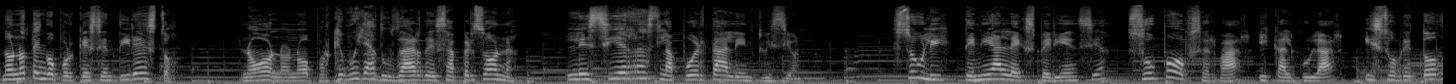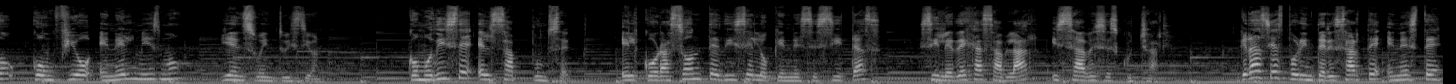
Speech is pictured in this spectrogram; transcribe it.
No, no tengo por qué sentir esto. No, no, no, ¿por qué voy a dudar de esa persona? Le cierras la puerta a la intuición. Sully tenía la experiencia, supo observar y calcular y sobre todo confió en él mismo y en su intuición. Como dice el Punset, el corazón te dice lo que necesitas si le dejas hablar y sabes escucharlo. Gracias por interesarte en este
